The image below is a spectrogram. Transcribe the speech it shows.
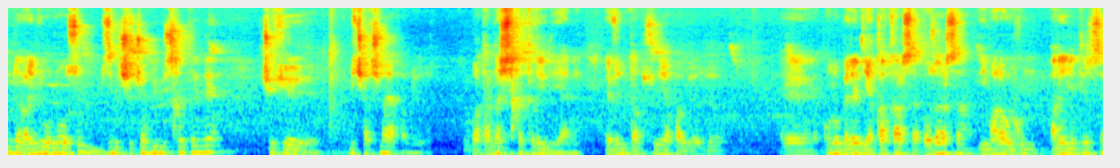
Bu da hayırlı uğurlu olsun. Bizim için çok büyük bir sıkıntıydı. Çünkü bir çalışma yapamıyordu. Vatandaş sıkıntılıydı yani. Evin tapusunu yapamıyordu. Ee, onu belediye kalkarsa, bozarsa, imara uygun hale getirirse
